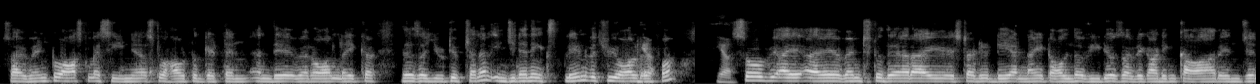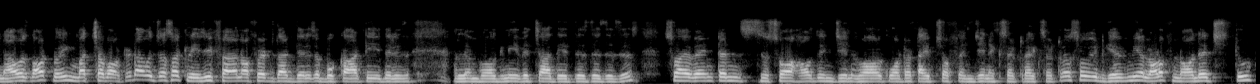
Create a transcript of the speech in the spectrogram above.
So I went to ask my seniors to how to get in and they were all like, uh, there's a YouTube channel, Engineering Explained, which we all Yeah. refer. Yeah. So I, I went to there. I studied day and night all the videos regarding car engine. I was not knowing much about it. I was just a crazy fan of it. That there is a Bugatti, there is a Lamborghini, which are they, this, this, this, this. So I went and saw how the engine work, what are types of engine, etc., etc. So it gave me a lot of knowledge to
